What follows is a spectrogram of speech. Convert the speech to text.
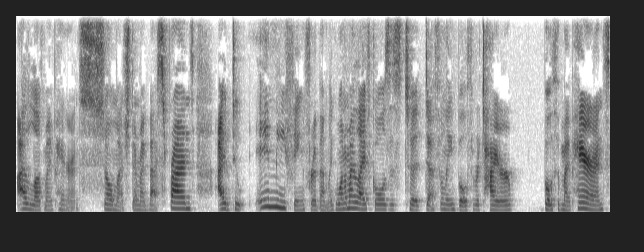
I love my parents so much. They're my best friends. I'd do anything for them. Like one of my life goals is to definitely both retire both of my parents.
